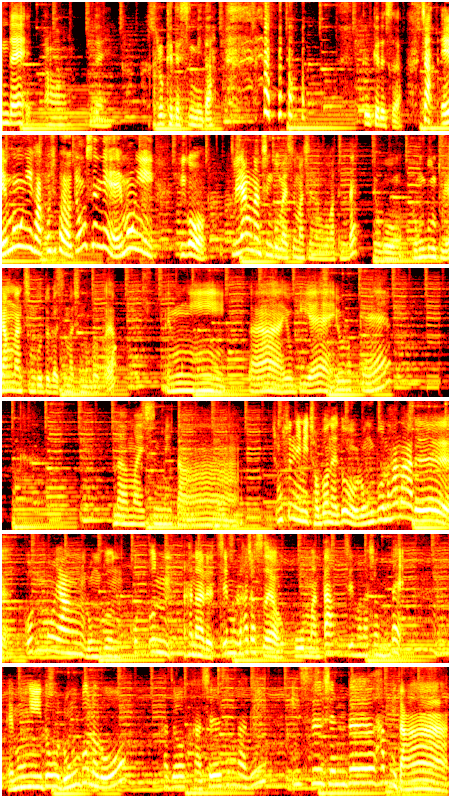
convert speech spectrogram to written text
근데 아, 네 그렇게 됐습니다. 그렇게 됐어요. 자, 애몽이 갖고 싶어요. 쫑스님 애몽이 이거 불량난 친구 말씀하시는 것 같은데? 이거 농분 불량난 친구들 말씀하시는 걸까요? 애몽이가 여기에 이렇게 남아 있습니다. 쫑스님이 저번에도 롱분 하나를 꽃 모양 롱분 꽃분 하나를 찜을 하셨어요. 그것만 딱 찜을 하셨는데 애몽이도 롱분으로 가져가실 생각이 있으신 듯 합니다.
